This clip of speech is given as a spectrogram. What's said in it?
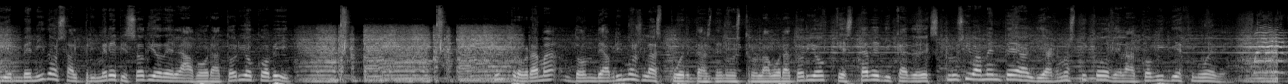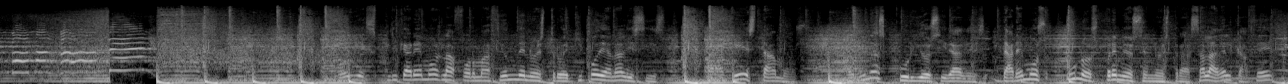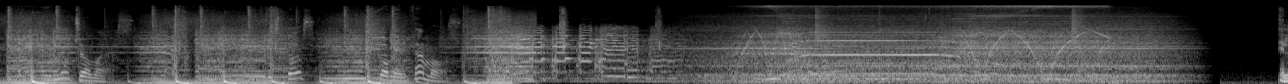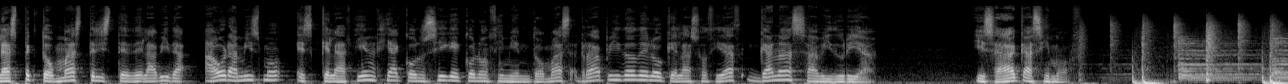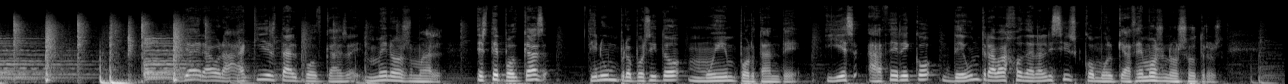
Bienvenidos al primer episodio de Laboratorio COVID. Un programa donde abrimos las puertas de nuestro laboratorio que está dedicado exclusivamente al diagnóstico de la COVID-19. Hoy explicaremos la formación de nuestro equipo de análisis, para qué estamos, algunas curiosidades, daremos unos premios en nuestra sala del café y mucho más. ¿Listos? ¡Comenzamos! El aspecto más triste de la vida ahora mismo es que la ciencia consigue conocimiento más rápido de lo que la sociedad gana sabiduría. Isaac Asimov Ya era hora, aquí está el podcast, menos mal. Este podcast tiene un propósito muy importante y es hacer eco de un trabajo de análisis como el que hacemos nosotros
